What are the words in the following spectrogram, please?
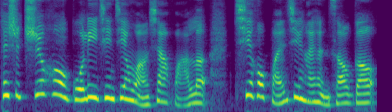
但是之后国力渐渐往下滑了，气候环境还很糟糕。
